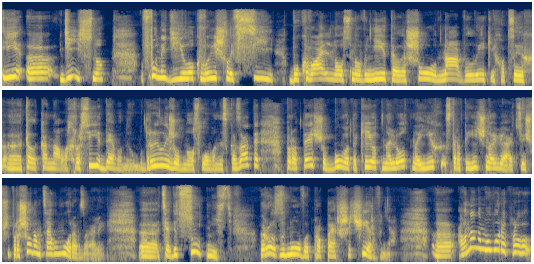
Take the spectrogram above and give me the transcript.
і е, дійсно, в понеділок вийшли всі буквально основні телешоу на великих оцих е, телеканалах Росії, де вони умудрили жодного слова не сказати про те, що був отакий от нальот на їх стратегічну авіацію. Про що нам це говорить взагалі? Е, Ця відсутність. Розмови про 1 червня. Е, А вона нам говорить про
